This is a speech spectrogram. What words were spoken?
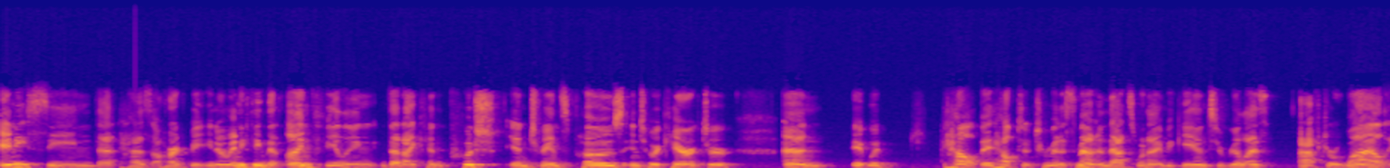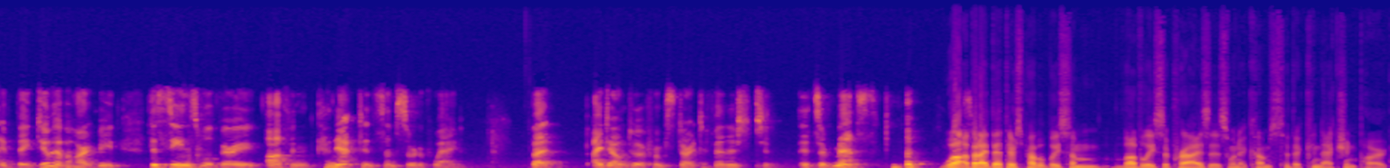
any scene that has a heartbeat. You know, anything that I'm feeling that I can push and transpose into a character, and it would help. It helped a tremendous amount. And that's when I began to realize after a while, if they do have a heartbeat, the scenes will very often connect in some sort of way. But I don't do it from start to finish. It's a mess. well, but I bet there's probably some lovely surprises when it comes to the connection part.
